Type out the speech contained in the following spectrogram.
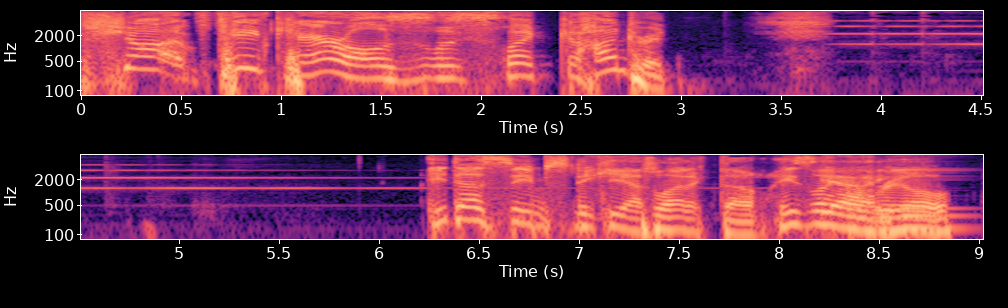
Sean, Pete Carroll is, is like a hundred. He does seem sneaky athletic, though. He's like yeah, a real. he-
